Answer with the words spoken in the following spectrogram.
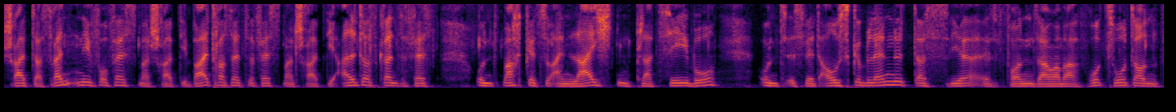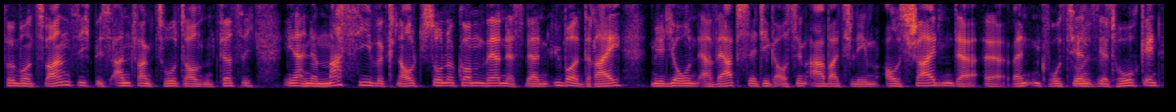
schreibt das Rentenniveau fest, man schreibt die Beitragssätze fest, man schreibt die Altersgrenze fest und macht jetzt so einen leichten Placebo. Und es wird ausgeblendet, dass wir von, sagen wir mal, 2025 bis Anfang 2040 in eine massive Knautschzone kommen werden. Es werden über drei Millionen Erwerbstätige aus dem Arbeitsleben ausscheiden. Der äh, Rentenquotient so wird hochgehen.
